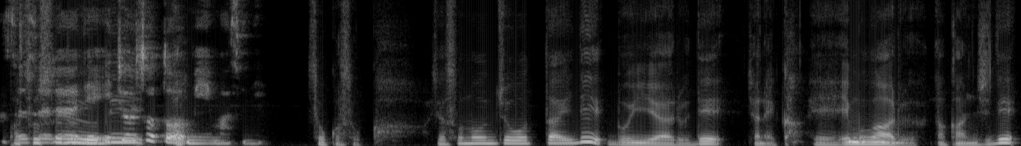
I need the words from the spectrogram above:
パススルーでーで、一応外見えますね。そうかそうか。じゃあその状態で VR で、じゃないか、えー MR な感じで、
